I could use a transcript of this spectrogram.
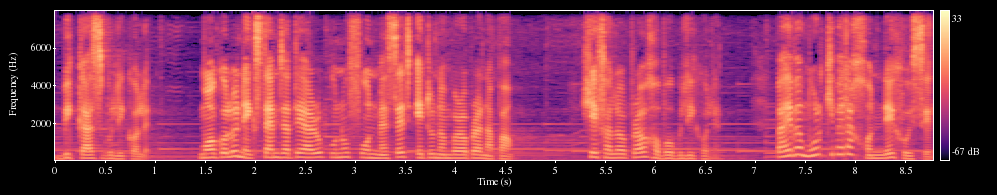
বিকাশ বুলি ক'লে। মই ক'লোঁ নেক্সট টাইম যাতে আৰু কোনো ফোন মেছেজ এইটো নম্বৰৰ পৰা নাপাওঁ। সেইফালৰ পৰাও হ'ব বুলি ক'লে। পাহিবা মোৰ কিবা এটা সন্দেহ হৈছিল।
